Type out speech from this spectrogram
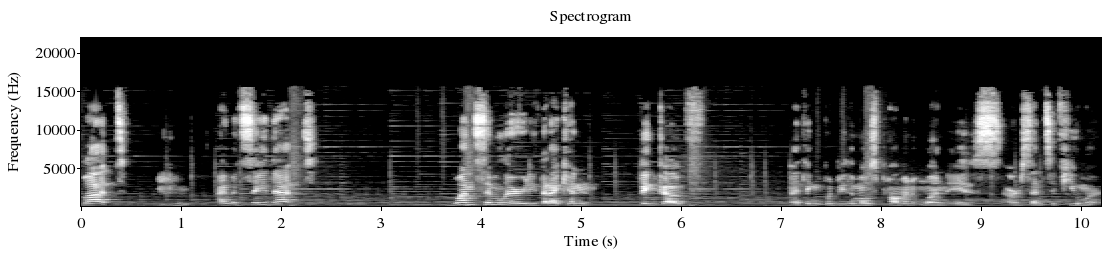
But I would say that one similarity that I can think of, I think would be the most prominent one, is our sense of humor.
